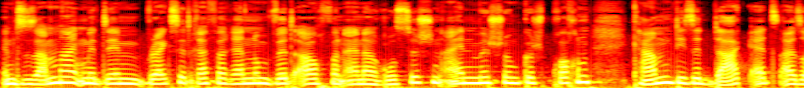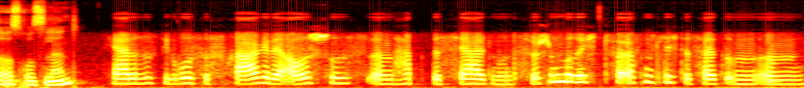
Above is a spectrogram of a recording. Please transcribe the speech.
Im Zusammenhang mit dem Brexit-Referendum wird auch von einer russischen Einmischung gesprochen. Kamen diese Dark Ads also aus Russland? Ja, das ist die große Frage. Der Ausschuss ähm, hat bisher halt nur einen Zwischenbericht veröffentlicht. Das heißt, um ähm,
